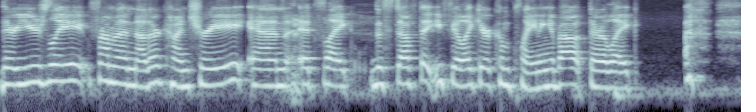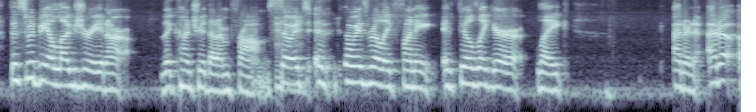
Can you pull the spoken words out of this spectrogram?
they're usually from another country, and it's like the stuff that you feel like you're complaining about. They're like, this would be a luxury in our the country that I'm from. So it's, it's always really funny. It feels like you're like I don't know. I don't.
